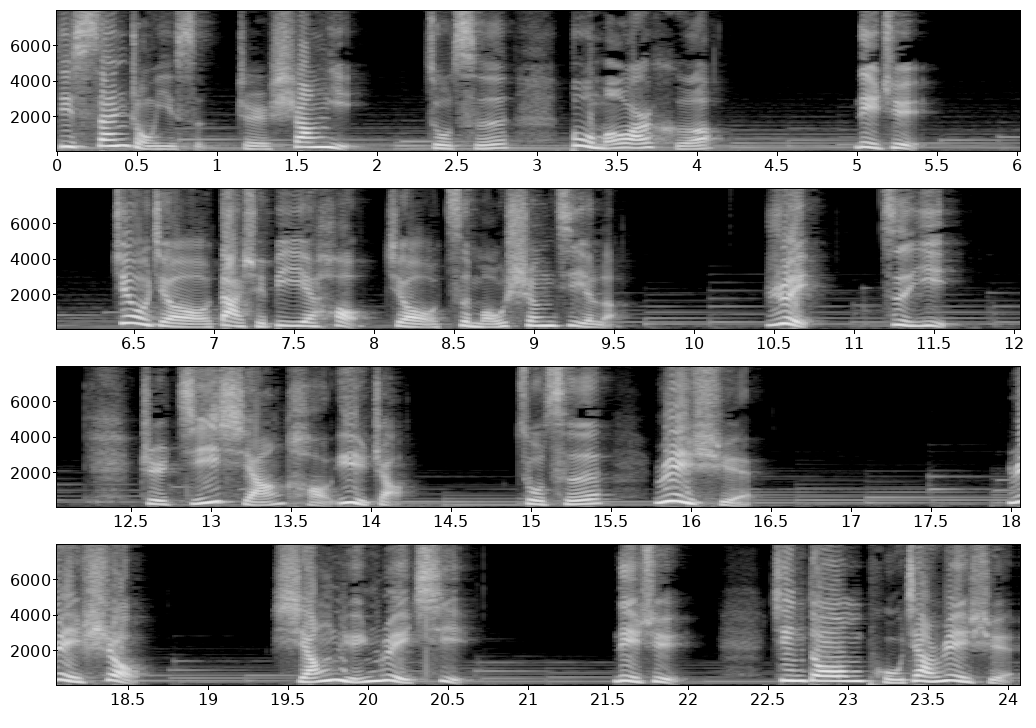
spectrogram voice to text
第三种意思指商议。组词不谋而合。例句。舅舅大学毕业后就自谋生计了。瑞字义，指吉祥好预兆。组词瑞雪、瑞兽、祥云瑞气。例句：京东普降瑞雪，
